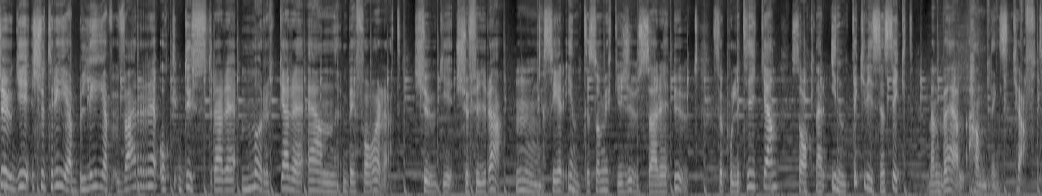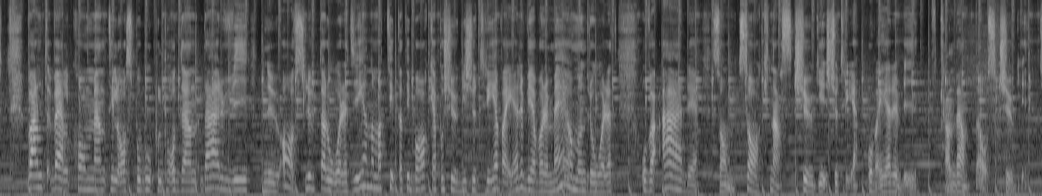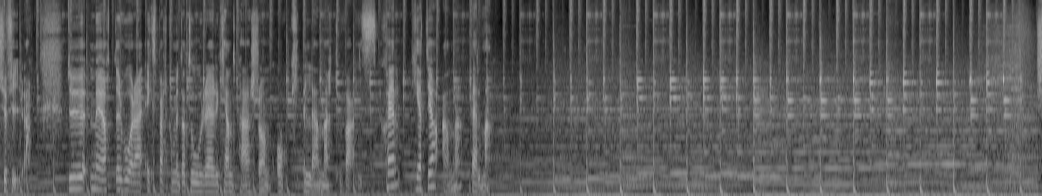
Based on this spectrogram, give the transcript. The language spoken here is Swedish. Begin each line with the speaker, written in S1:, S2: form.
S1: 2023 blev värre och dystrare, mörkare än befarat. 2024 mm, ser inte så mycket ljusare ut. För politiken saknar inte krisinsikt, men väl handlingskraft. Varmt välkommen till oss på Bopolpodden där vi nu avslutar året genom att titta tillbaka på 2023. Vad är det vi har varit med om under året och vad är det som saknas 2023 och vad är det vi kan vänta oss 2024. Du möter våra expertkommentatorer Kent Persson och Lennart Weiss. Själv heter jag Anna Bellman.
